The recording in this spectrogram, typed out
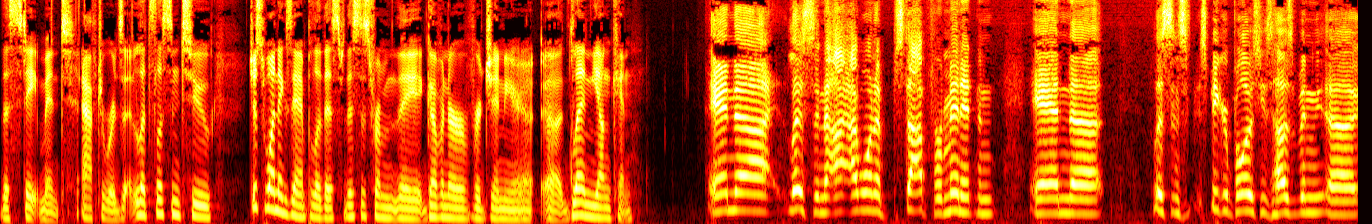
the statement afterwards. Let's listen to just one example of this. This is from the governor of Virginia, uh, Glenn Youngkin. And uh, listen, I, I want to stop for a minute and and uh, listen, Speaker Pelosi's husband, uh,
